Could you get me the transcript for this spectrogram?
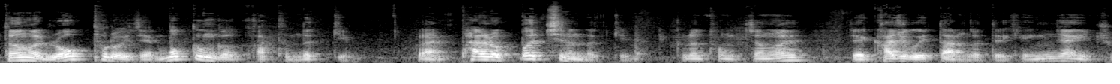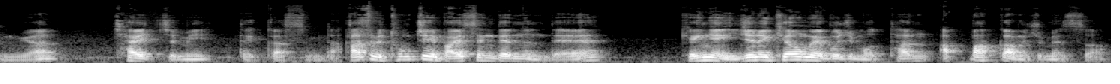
등을 로프로 이제 묶은 것 같은 느낌, 그다음 팔로 뻗치는 느낌 그런 통증을 가지고 있다는 것들이 굉장히 중요한 차이점이 될 것 같습니다. 가슴에 통증이 발생됐는데 굉장히 이전에 경험해보지 못한 압박감을 주면서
